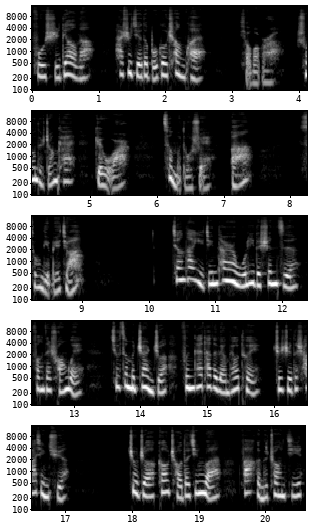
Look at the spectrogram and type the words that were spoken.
腐蚀掉了，还是觉得不够畅快。小宝贝儿啊，双腿张开，给我玩，这么多水啊！松点，别夹。将他已经瘫软无力的身子放在床尾，就这么站着，分开他的两条腿，直直的插进去。就这高潮的痉挛，发狠的撞击，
